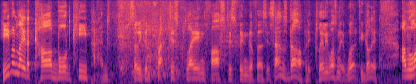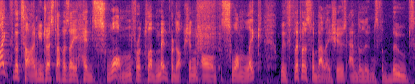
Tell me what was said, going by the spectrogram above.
He even made a cardboard keypad so he could practice playing fastest finger first. It sounds daft, but it clearly wasn't. It worked. He got it. Unlike the time he dressed up as a head swan for a Club Med production of Swan Lake with flippers for ballet shoes and balloons for boobs.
